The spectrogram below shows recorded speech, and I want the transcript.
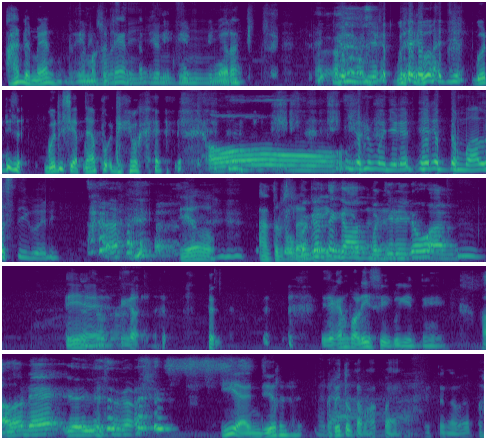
Ada men, ya, maksudnya kan ibarat mau nyeret gua- anjir gue di gue di siap nyapu nih. Oh, Ion mau nyeret nyeret udah males nih gue nih Yo, atur gue pikir strategi. tinggal lah. begini doang. Iya, Gitu. tinggal. Iya kan polisi begini. Halo dek, ya gitu kan. Iya anjir. Tapi itu gak apa-apa. Itu gak apa-apa.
